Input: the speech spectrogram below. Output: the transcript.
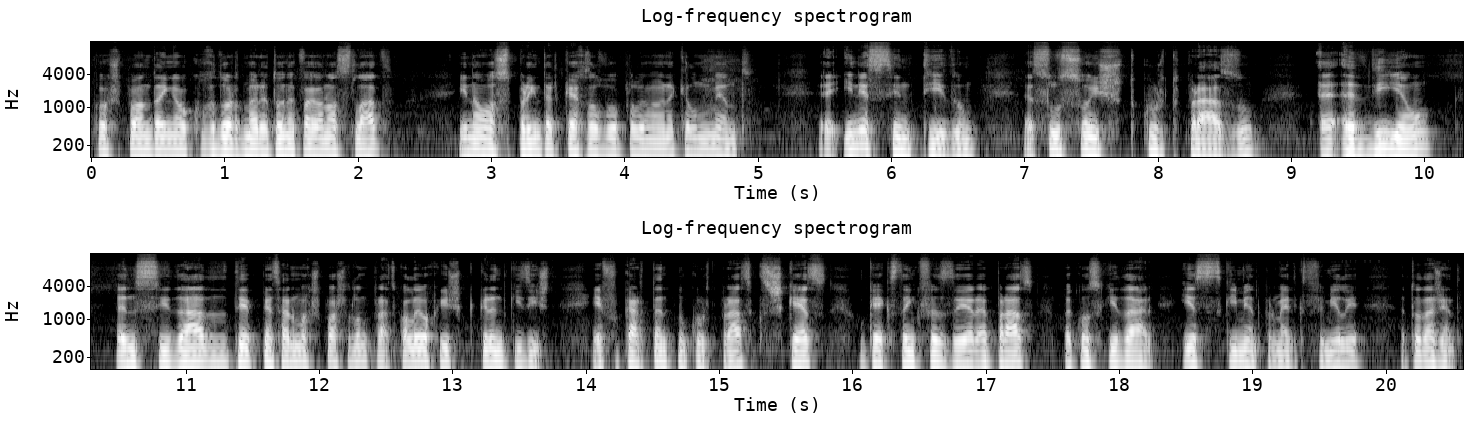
correspondem ao corredor de maratona que vai ao nosso lado e não ao sprinter que quer resolver o problema naquele momento. Eh, e nesse sentido, as soluções de curto prazo eh, adiam a necessidade de ter que pensar numa resposta a longo prazo. Qual é o risco grande que existe? É focar tanto no curto prazo que se esquece o que é que se tem que fazer a prazo para conseguir dar esse seguimento para médico de família a toda a gente.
